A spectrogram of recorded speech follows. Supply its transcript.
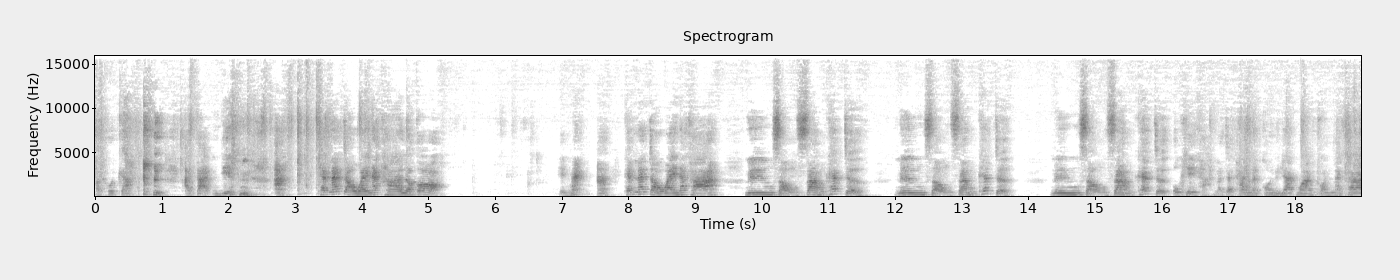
ขอโทษค่ะ อากาศเย็น อะแคปหน้าจอไว้นะคะ แล้วก็ เห็นไหมอะแคปหน้าจอไว้นะคะหนึ่งสองสามแคปเจอหนึ่งสองสามแคปเจอหนึ่งสองสามแคปเจอโอเคค่ะ น่าจะทันนะขออนุญาตวางก่อนนะคะ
